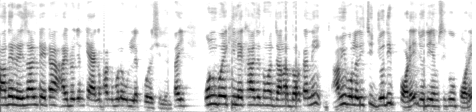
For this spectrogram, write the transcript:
তাদের রেজাল্টে এটা হাইড্রোজেনকে এক ভাগ বলে উল্লেখ করেছিলেন। তাই কোন বইয়ে কি লেখা আছে তোমার জানার দরকার নেই। আমি বলে দিচ্ছি, যদি পড়ে, যদি এমসিকিউ পড়ে,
